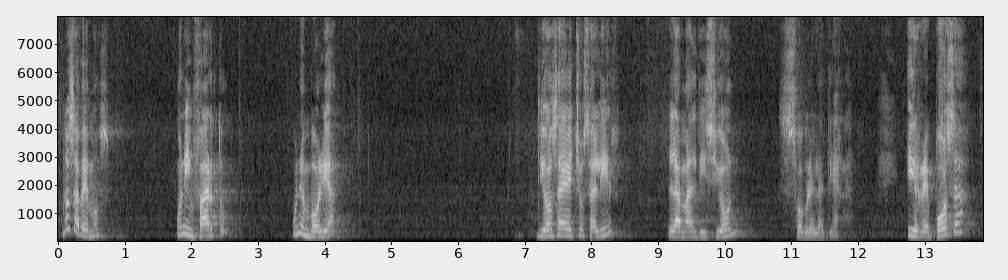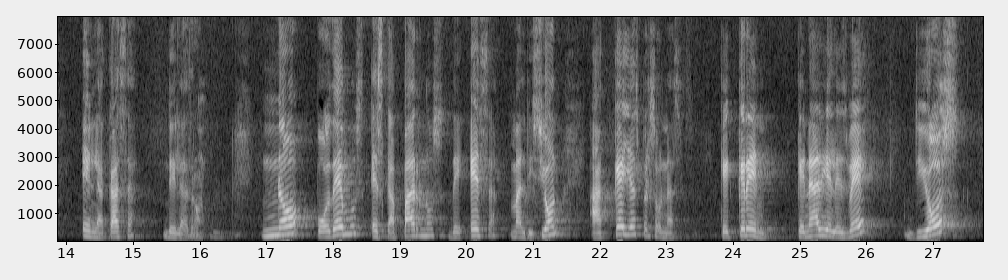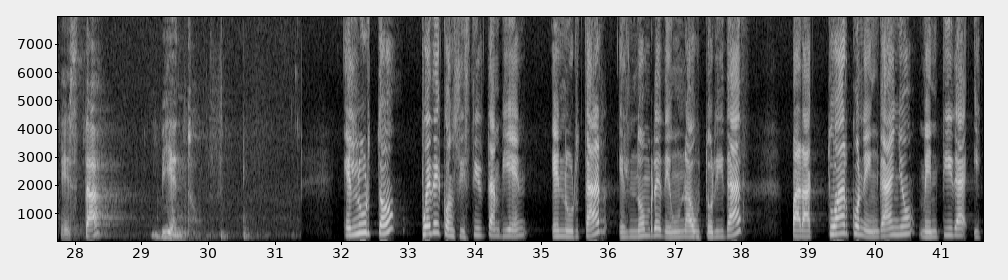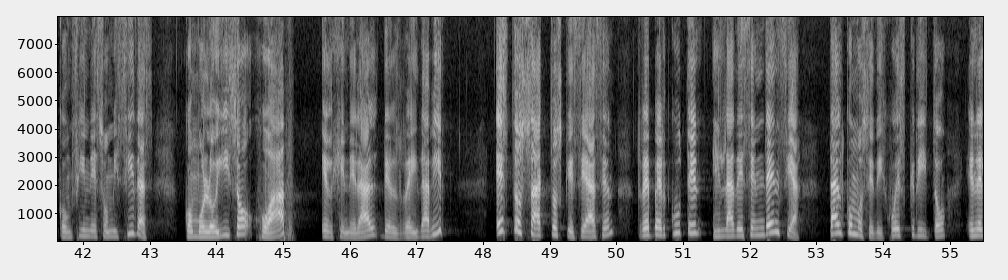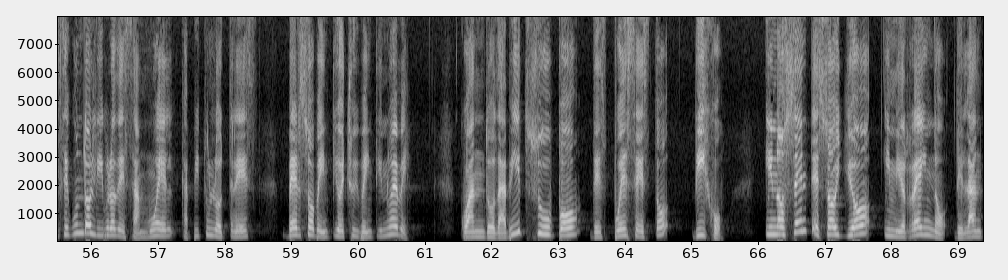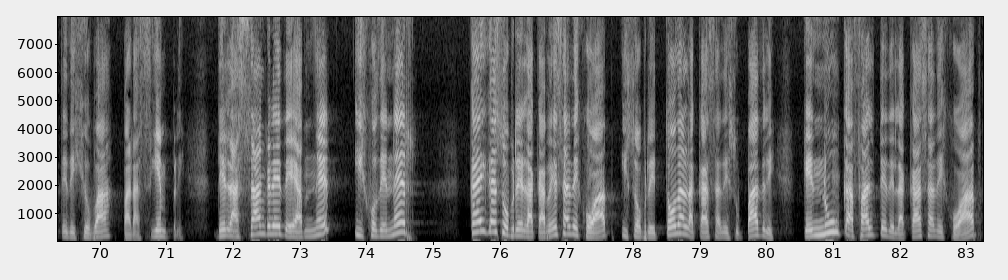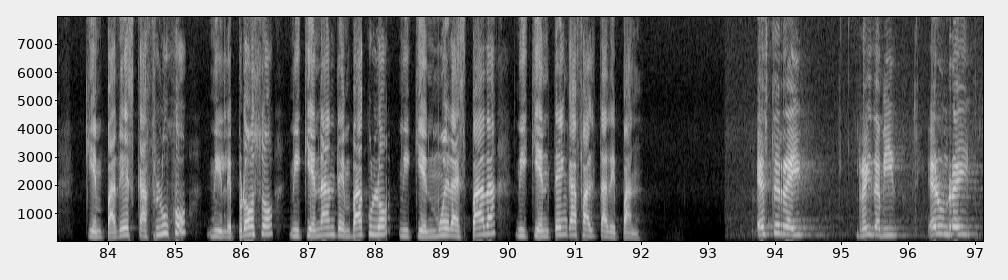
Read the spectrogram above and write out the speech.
no sabemos, un infarto, una embolia. Dios ha hecho salir la maldición sobre la tierra y reposa en la casa del ladrón. No podemos escaparnos de esa maldición aquellas personas que creen que nadie les ve, Dios está viendo. El hurto puede consistir también en hurtar el nombre de una autoridad para actuar con engaño, mentira y con fines homicidas, como lo hizo Joab, el general del rey David. Estos actos que se hacen repercuten en la descendencia, tal como se dejó escrito en el segundo libro de Samuel, capítulo 3, verso 28 y 29. Cuando David supo después esto, dijo, Inocente soy yo y mi reino delante de Jehová para siempre, de la sangre de Abner, hijo de Ner caiga sobre la cabeza de Joab y sobre toda la casa de su padre, que nunca falte de la casa de Joab quien padezca flujo, ni leproso, ni quien ande en báculo, ni quien muera espada, ni quien tenga falta de pan. Este rey, rey David, era un rey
